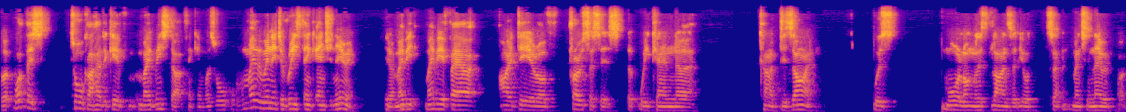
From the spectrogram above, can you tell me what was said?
But what this talk I had to give made me start thinking was, well, maybe we need to rethink engineering. You know, maybe maybe if our idea of processes that we can uh, kind of design was more along the lines that you're mentioning there, what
